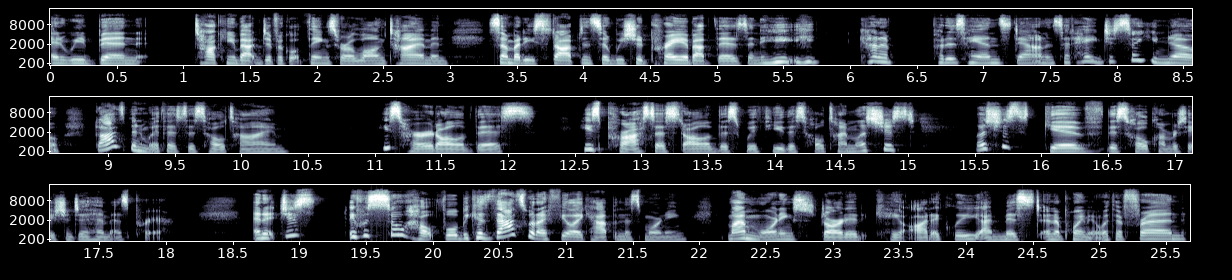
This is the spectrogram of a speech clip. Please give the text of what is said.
and we'd been talking about difficult things for a long time and somebody stopped and said we should pray about this. And he he kind of put his hands down and said hey just so you know god's been with us this whole time. He's heard all of this. He's processed all of this with you this whole time. Let's just let's just give this whole conversation to him as prayer. And it just it was so helpful because that's what I feel like happened this morning. My morning started chaotically. I missed an appointment with a friend.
